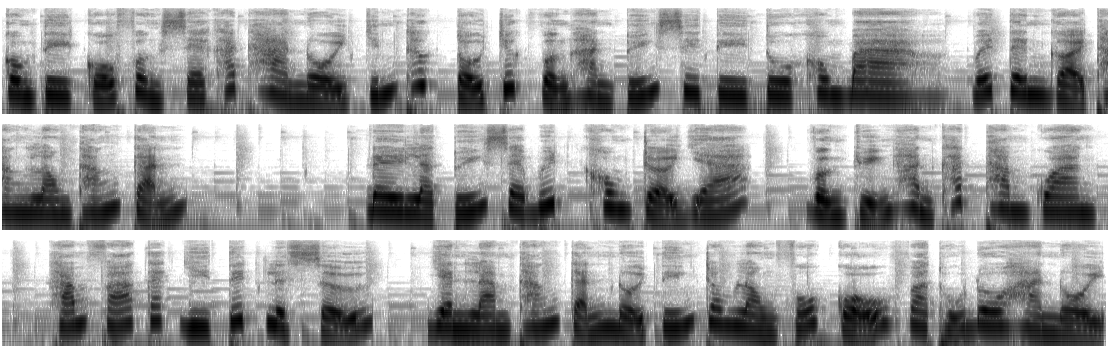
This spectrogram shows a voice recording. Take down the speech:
công ty cổ phần xe khách Hà Nội chính thức tổ chức vận hành tuyến City Tour 03 với tên gọi Thăng Long Thắng Cảnh. Đây là tuyến xe buýt không trợ giá, vận chuyển hành khách tham quan, khám phá các di tích lịch sử, dành làm thắng cảnh nổi tiếng trong lòng phố cổ và thủ đô Hà Nội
